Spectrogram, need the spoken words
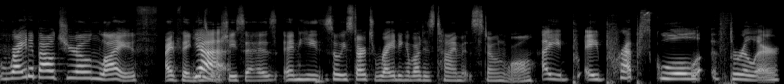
Write about your own life, I think is Yeah. what she says. And he so he starts writing about his time at Stonewall. A, a prep school thriller.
